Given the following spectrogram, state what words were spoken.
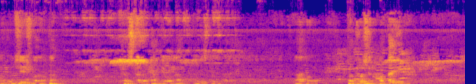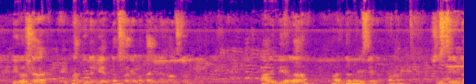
ಒಂದು ವಿಶೇಷವಾದಂಥ ದರ್ಶನದ ಭಾಗ್ಯವನ್ನು ಒದಗಿಸಿಕೊಟ್ಟಿದ್ದಾರೆ ನಾನು ಪ್ರತಿ ವರ್ಷ ಬರ್ತಾ ಇದ್ದೀನಿ. ಈ ವರ್ಷ ಈ ಪ್ರಾರ್ಥನೆಗೆ ದರ್ಶನಕ್ಕೆ ಬರ್ತಾ ಇದ್ದೀನಿ ಅನ್ನೋ ಅನ್ಸ್ಕೊಂಡು ಆ ರೀತಿ ಎಲ್ಲ ಆಡಳಿತ ವ್ಯವಸ್ಥೆಯನ್ನು ಬಹಳ ಶಿಸ್ತಿನಿಂದ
